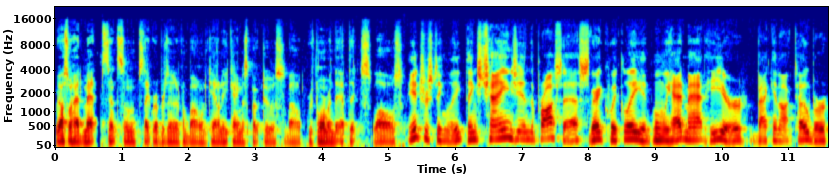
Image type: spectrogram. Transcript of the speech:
We also had Matt Simpson, state representative from Baldwin County. He came and spoke to us about reforming the ethics laws. Interestingly, things change in the process very quickly. And when we had Matt here back in October,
